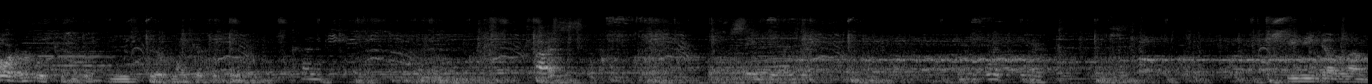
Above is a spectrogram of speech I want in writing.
How on earth would you confuse your Micah for Caleb? Cause. Cause. Save the Isaac. Wait, wait. Leave me alone.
